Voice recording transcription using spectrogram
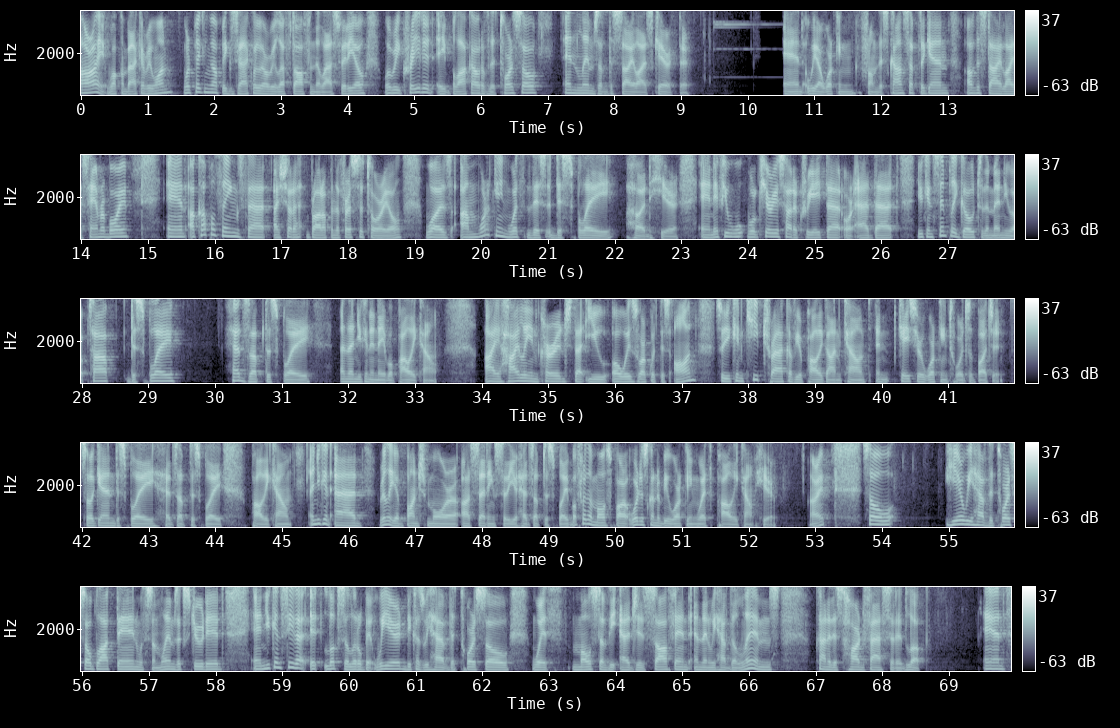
All right, welcome back everyone. We're picking up exactly where we left off in the last video, where we created a blockout of the torso and limbs of the stylized character. And we are working from this concept again of the stylized hammer boy. And a couple things that I should have brought up in the first tutorial was I'm working with this display HUD here. And if you were curious how to create that or add that, you can simply go to the menu up top, display, heads up display, and then you can enable poly count. I highly encourage that you always work with this on so you can keep track of your polygon count in case you're working towards a budget. So again, display, heads up display, poly count, and you can add really a bunch more uh, settings to your heads up display. But for the most part, we're just going to be working with poly count here. All right. So here we have the torso blocked in with some limbs extruded and you can see that it looks a little bit weird because we have the torso with most of the edges softened and then we have the limbs kind of this hard faceted look and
